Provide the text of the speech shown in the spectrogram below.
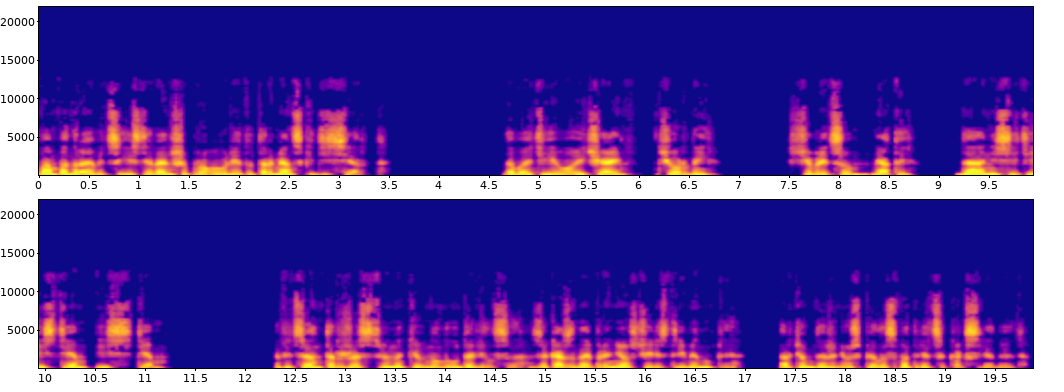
Вам понравится, если раньше пробовали этот армянский десерт. Давайте его и чай, черный. С чабрецом, мятой. Да, несите и с тем, и с тем. Официант торжественно кивнул и удалился. Заказанное принес через три минуты. Артем даже не успел осмотреться как следует.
